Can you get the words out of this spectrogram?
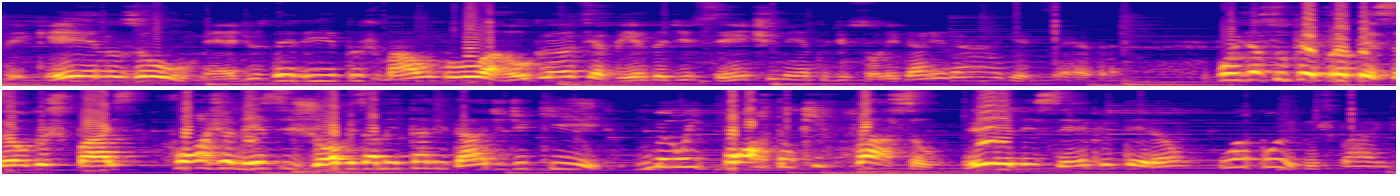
pequenos ou médios delitos, mau humor, arrogância, perda de sentimento de solidariedade, etc pois a superproteção dos pais forja nesses jovens a mentalidade de que, não importa o que façam, eles sempre terão o apoio dos pais.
